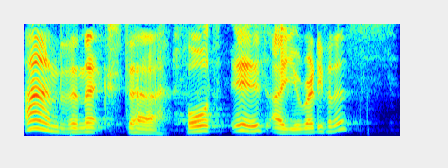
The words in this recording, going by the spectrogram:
And the next uh, port is. Are you ready for this?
